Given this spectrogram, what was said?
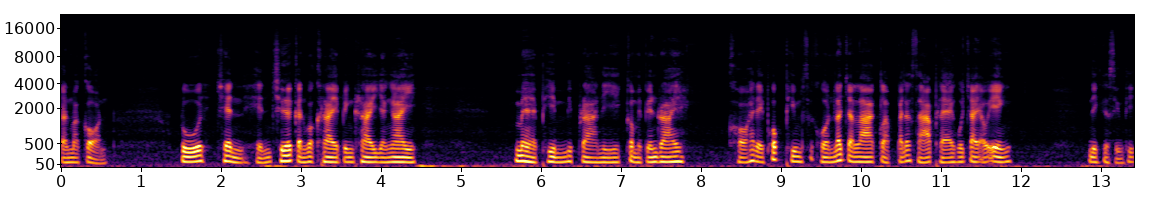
กันมาก่อน รู้เช่นเห็นเชื้อกันว่าใครเป็นใครยังไง แม่พิมพ์มิปราณีก็ไม่เป็นไร ขอให้ได้พบพิมพ์สักคนแล้วจะลากลับไปรักษาแผลหัวใจเอาเอง นี่คือสิ่งที่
